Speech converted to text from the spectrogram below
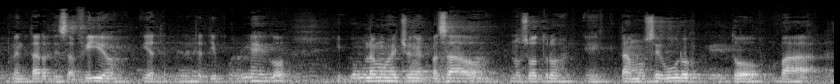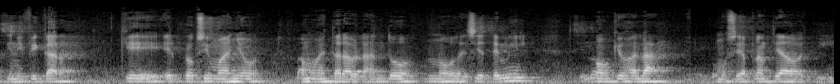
enfrentar desafíos y a tener este tipo de riesgos. Y como lo hemos hecho en el pasado, nosotros estamos seguros que esto va a significar que el próximo año vamos a estar hablando no de 7 mil, sino que ojalá, como se ha planteado aquí,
